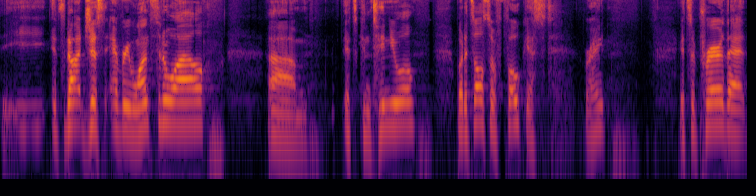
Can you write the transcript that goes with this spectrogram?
it's not just every once in a while, um, it's continual, but it's also focused, right? It's a prayer that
